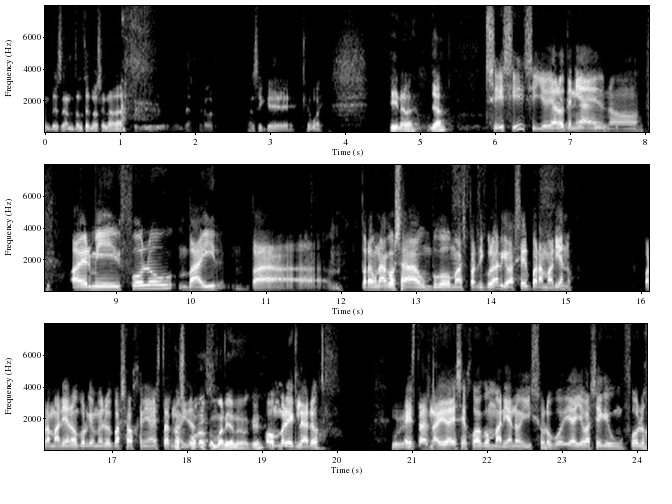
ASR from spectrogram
desde entonces no sé nada. pero bueno, así que, qué guay. Y nada, ¿ya? Sí, sí, sí, yo ya lo tenía, ¿eh? No... A ver, mi follow va a ir para, para una cosa un poco más particular que va a ser para Mariano. Para Mariano porque me lo he pasado genial estas navidades. ¿Has jugado con Mariano o qué? Hombre, claro. Estas navidades se juega con Mariano y solo mm. podía llevarse que un follow.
